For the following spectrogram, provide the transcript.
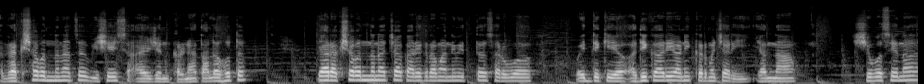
रक्षाबंधनाचं विशेष आयोजन करण्यात आलं होतं. या रक्षाबंधनाच्या कार्यक्रमानिमित्त सर्व वैद्यकीय अधिकारी आणि कर्मचारी यांना शिवसेना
